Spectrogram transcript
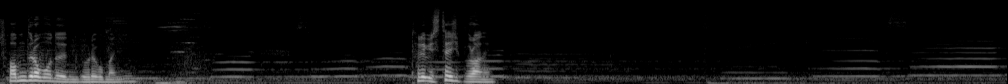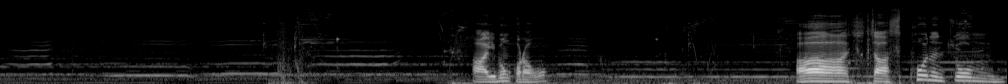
처음 들어보는 노래구만요. 트랩이 스탯이 불안해. 아 이번 거라고? 아 진짜 스포는 좀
